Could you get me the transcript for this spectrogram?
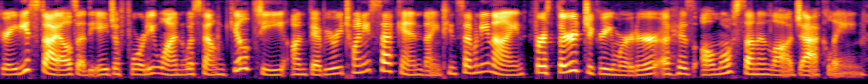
Grady Stiles, at the age of 41, was found guilty on February 22nd, 1979, for third degree murder of his almost son in law, Jack Layne.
